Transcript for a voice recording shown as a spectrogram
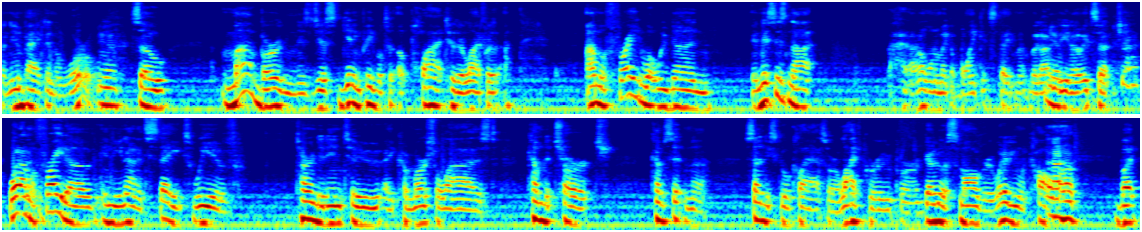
an impact in the world. Yeah. So my burden is just getting people to apply it to their life. I'm afraid what we've done, and this is not I don't want to make a blanket statement, but I, yeah. you know, it's a what I'm afraid of in the United States. We have turned it into a commercialized come to church, come sit in a Sunday school class or a life group or go to a small group, whatever you want to call uh-huh. it. But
